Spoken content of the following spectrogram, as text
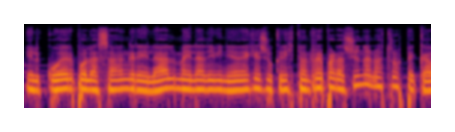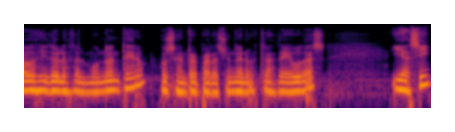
el cuerpo, la sangre, el alma y la divinidad de Jesucristo en reparación de nuestros pecados ídolos del mundo entero, o sea, en reparación de nuestras deudas, y así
